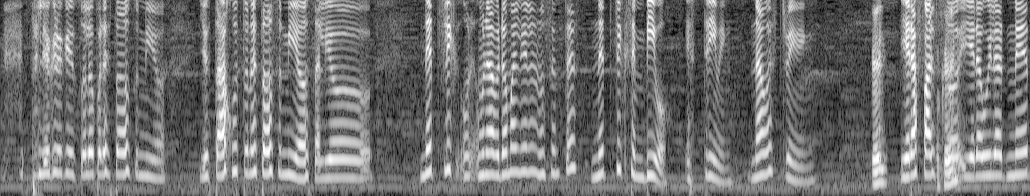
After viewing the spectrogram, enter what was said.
Salió creo que solo para Estados Unidos. Yo estaba justo en Estados Unidos, salió Netflix, un- una broma al Día de los Inocentes, Netflix en vivo, streaming, now streaming. Y era falso, y era Will Arnett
